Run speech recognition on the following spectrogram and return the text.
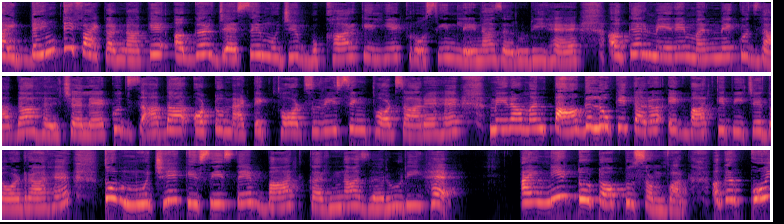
आइडेंटिफाई करना कि अगर जैसे मुझे बुखार के लिए क्रोसिन लेना ज़रूरी है, अगर मेरे मन में कुछ ज़्यादा हलचल है, कुछ ज़्यादा ऑटोमेटिक थॉट्स रेसिंग थॉट्स आ रहे हैं, मेरा मन पागलों की तरह एक बात के पीछे दौड़ रहा है तो मुझे किसी से बात करना ज़रूरी है। I need to talk to someone अगर कोई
